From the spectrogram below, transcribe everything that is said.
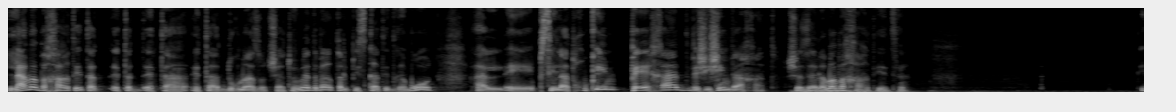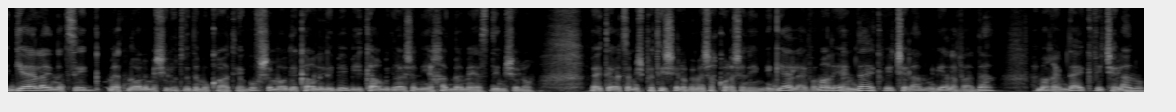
למה בחרתי את, את, את, את, את הדוגמה הזאת שאת מדברת על פסקת התגברות, על אה, פסילת חוקים, פה אחד ו-61, שזה, למה בחרתי את זה? הגיע אליי נציג מהתנועה למשילות ודמוקרטיה, גוף שמאוד יקר לליבי, בעיקר בגלל שאני אחד מהמייסדים שלו, והייתי היועץ המשפטי שלו במשך כל השנים. הגיע אליי ואמר לי, העמדה העקבית שלנו, הגיע לוועדה, ואמר, העמדה העקבית שלנו,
